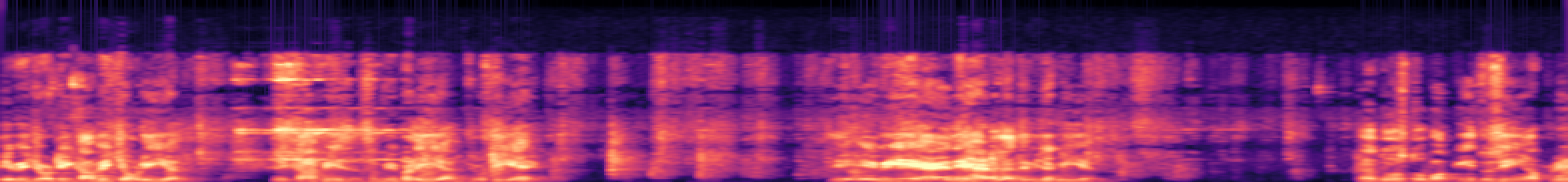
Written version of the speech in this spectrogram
ਇਹ ਵੀ ਝੋਟੀ ਕਾਫੀ ਚੌੜੀ ਆ ਤੇ ਕਾਫੀ ਸੰਭੀ ਬੜੀ ਆ ਝੋਟੀ ਹੈ ਤੇ ਇਹ ਵੀ ਇਹ ਹੈ ਇਹਦੀ ਹੈਡ ਵੀ ਚੰਗੀ ਆ। ਤਾਂ ਦੋਸਤੋ, ਬਾਕੀ ਤੁਸੀਂ ਆਪਣੀ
